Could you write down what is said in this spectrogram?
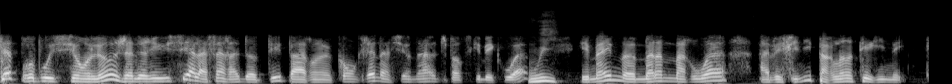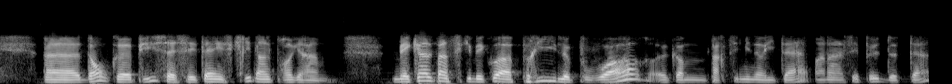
Cette proposition-là, j'avais réussi à la faire adopter par un congrès national du Parti québécois. Oui. Et même euh, Mme Marois avait fini par l'entériner. Euh, donc, euh, puis ça s'était inscrit dans le programme. Mais quand le Parti québécois a pris le pouvoir euh, comme parti minoritaire pendant assez peu de temps,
